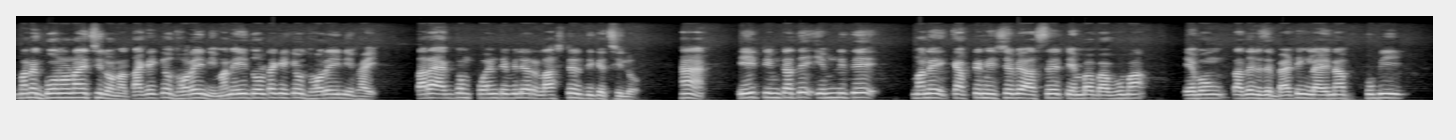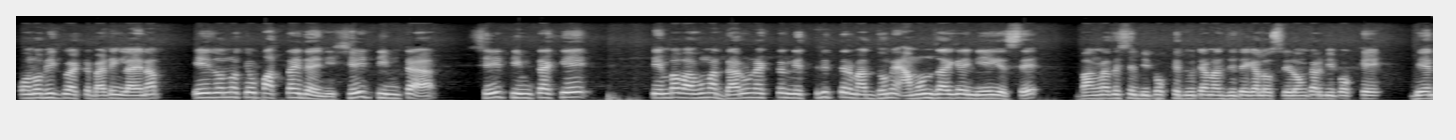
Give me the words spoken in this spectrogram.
মানে গণনায় ছিল না, তাকে কেউ ধরেইনি। মানে এই দলটাকে কেউ ধরেইনি ভাই। তারা একদম পয়েন্ট টেবিলের লাস্টের দিকে ছিল। হ্যাঁ এই টিমটাতে এমনিতে মানে ক্যাপ্টেন হিসেবে আছে টেম্বা বাভুমা এবং তাদের যে ব্যাটিং লাইন আপ খুবই অনভিজ্ঞ একটা ব্যাটিং লাইন আপ এই জন্য কেউ পাত্তাই দেয়নি। সেই টিমটা সেই টিমটাকে টেম্বা বাভুমা দারুণ একটা নেতৃত্বের মাধ্যমে এমন জায়গায় নিয়ে গেছে। বাংলাদেশের বিপক্ষে দুইটা ম্যাচ জিতে গেল, শ্রীলঙ্কার বিপক্ষে দেন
